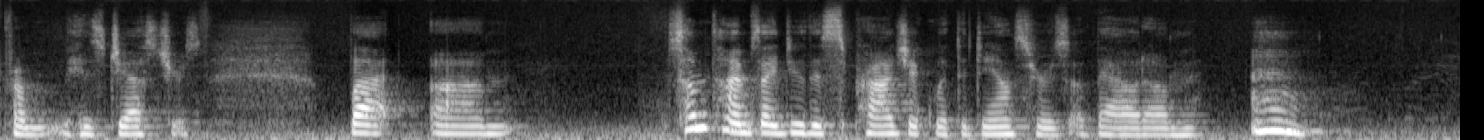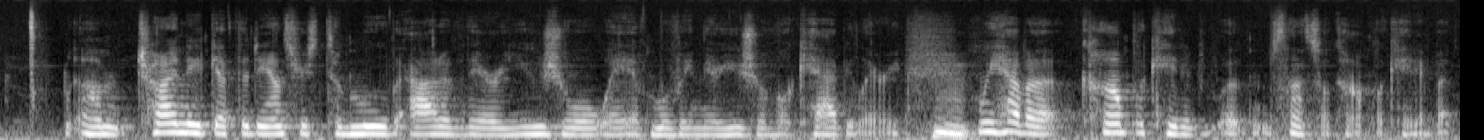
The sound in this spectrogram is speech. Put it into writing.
from his gestures. But um, sometimes I do this project with the dancers about um, um, trying to get the dancers to move out of their usual way of moving, their usual vocabulary. We have a complicated, it's not so complicated, but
